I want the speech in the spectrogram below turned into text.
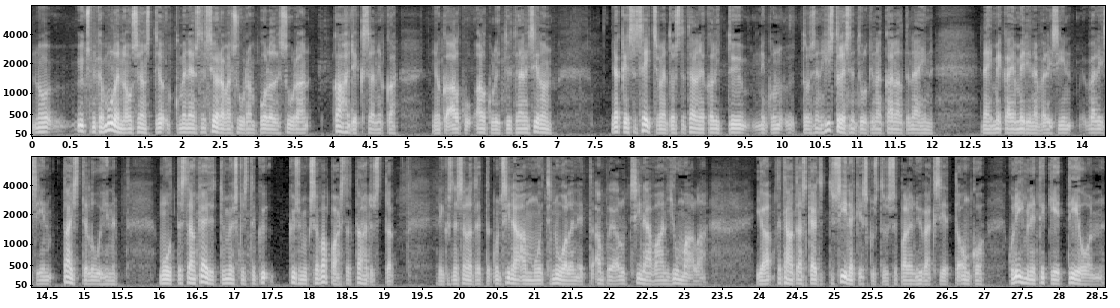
No yksi, mikä mulle nousee, on sitten, kun mennään sitten seuraavan suuran puolelle, suuraan kahdeksan, joka, jonka alku, alku liittyy tähän, niin siellä on jakeessa 17 tällainen, joka liittyy niin kuin, historiallisen tulkinnan kannalta näihin, näihin Meka ja Medinan välisiin, välisiin taisteluihin. Mutta sitä on käytetty myöskin sitä ky- kysymyksen vapaasta tahdosta. Eli kun sinä sanot, että kun sinä ammuit nuolen, että ampuja ollut sinä vaan Jumala. Ja tätä on taas käytetty siinä keskustelussa paljon hyväksi, että onko, kun ihminen tekee teon,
